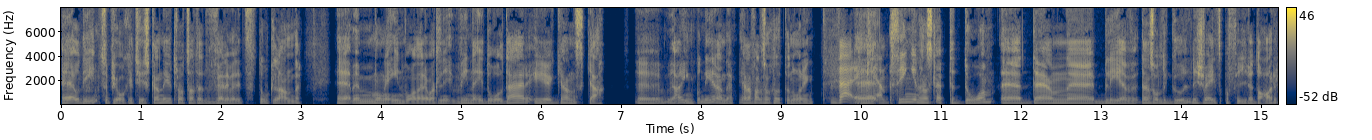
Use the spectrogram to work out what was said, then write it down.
Eh, och det är inte så pjåkigt. Tyskland är ju trots allt ett väldigt, väldigt stort land eh, med många invånare och att vinna Idol där är ganska eh, ja, imponerande, i alla fall som 17-åring. Verkligen. Eh, singeln han släppte då, eh, den, eh, blev, den sålde guld i Schweiz på fyra dagar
